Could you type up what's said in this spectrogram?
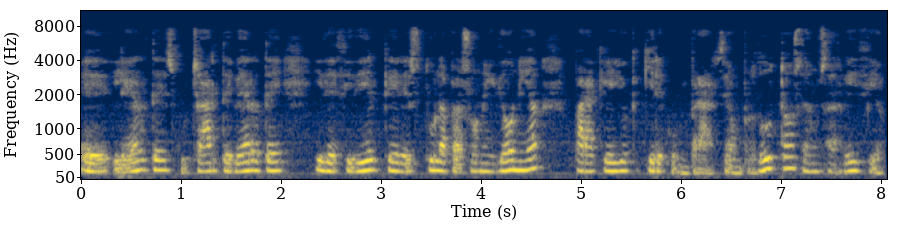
eh, leerte, escucharte, verte y decidir que eres tú la persona idónea para aquello que quiere comprar, sea un producto, sea un servicio,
